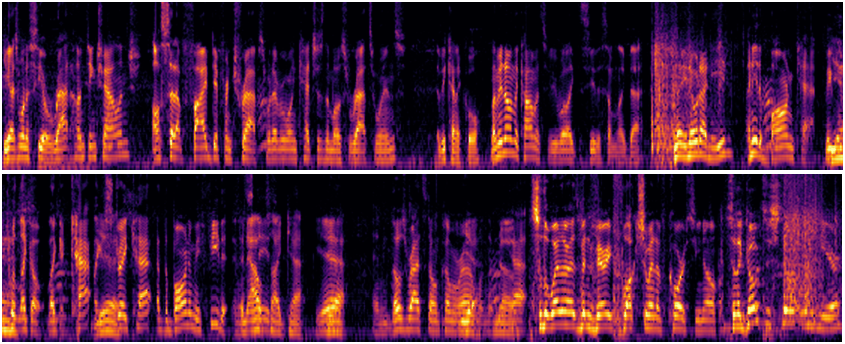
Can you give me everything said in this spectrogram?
You guys want to see a rat hunting challenge? I'll set up five different traps. Whatever one catches the most rats wins. That'd be kind of cool. Let me know in the comments if you would like to see this, something like that. No, you know what I need? I need a barn cat. We, we put like a like a cat, like a stray cat at the barn and we feed it. And An it outside cat. Yeah. And those rats don't come around Yeah, when they're no. cat. So the weather has been very fluctuant, of course, you know. So the goats are still in here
